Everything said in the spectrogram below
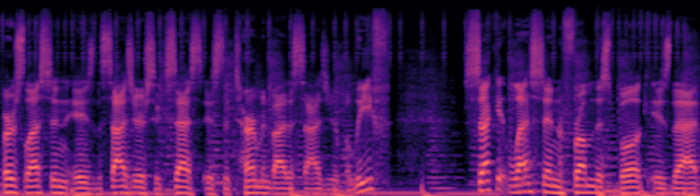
first lesson is the size of your success is determined by the size of your belief. Second lesson from this book is that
